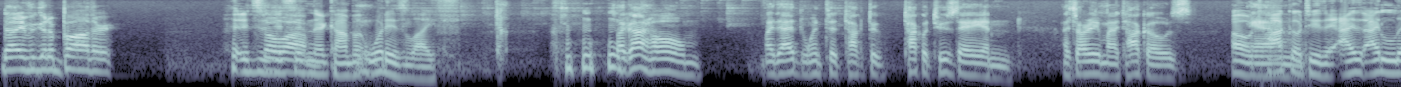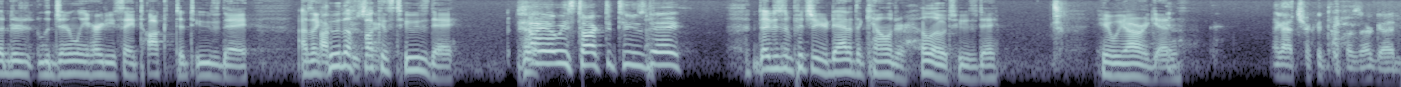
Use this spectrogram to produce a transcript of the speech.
Not even gonna bother. It's So, just sitting um, there combat. What is life? So I got home. My dad went to talk to Taco Tuesday and I started eating my tacos. Oh, Taco Tuesday. I I literally, legitimately heard you say talk to Tuesday. I was like, Taco who the Tuesday. fuck is Tuesday? I always talk to Tuesday. I just picture your dad at the calendar. Hello, Tuesday. Here we are again. I got chicken tacos. They're good.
